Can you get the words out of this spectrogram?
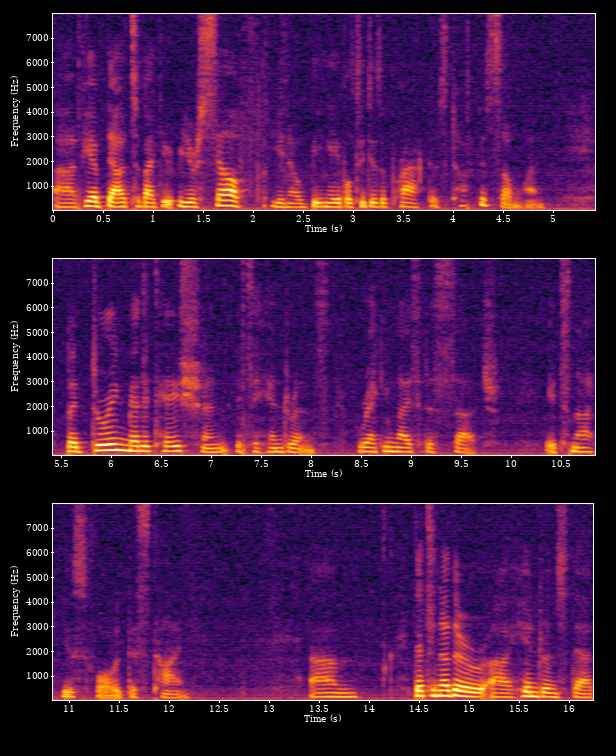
Uh, if you have doubts about your, yourself, you know, being able to do the practice, talk to someone. But during meditation, it's a hindrance. Recognize it as such. It's not useful at this time. Um, that's another uh, hindrance that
